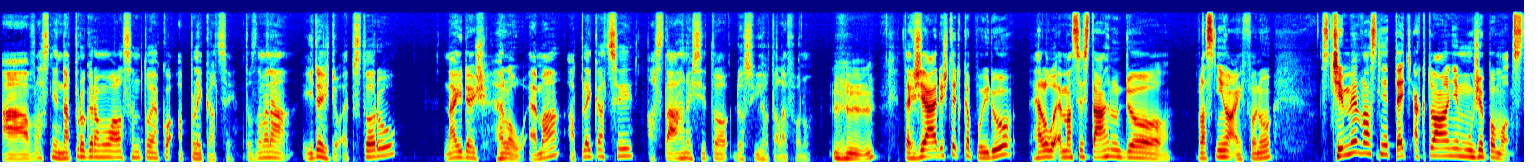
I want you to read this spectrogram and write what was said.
a vlastně naprogramoval jsem to jako aplikaci. To znamená, jdeš do App Store, najdeš Hello Emma aplikaci a stáhneš si to do svého telefonu. Mm-hmm. Takže já když teďka půjdu, Hello Emma si stáhnu do vlastního iPhoneu, s čím mi vlastně teď aktuálně může pomoct?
